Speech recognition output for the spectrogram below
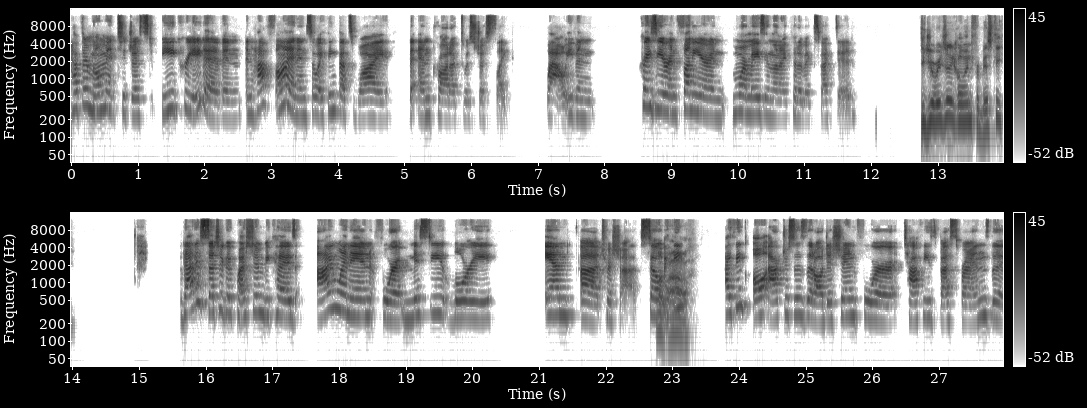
have their moment to just be creative and and have fun. And so I think that's why the end product was just like, wow, even crazier and funnier and more amazing than I could have expected. Did you originally go in for Misty? That is such a good question because I went in for Misty, Laurie, and uh, Trisha. So oh, I think I think all actresses that audition for Taffy's best friends, the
